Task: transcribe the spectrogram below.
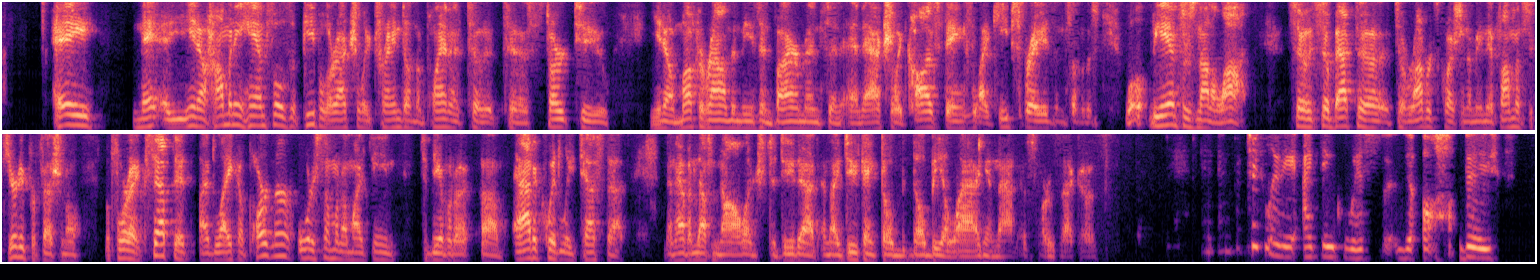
hey, you know, how many handfuls of people are actually trained on the planet to to start to you know, muck around in these environments and, and actually cause things like heap sprays and some of this? Well, the answer is not a lot. So, so back to, to Robert's question, I mean, if I'm a security professional, before I accept it, I'd like a partner or someone on my team to be able to uh, adequately test that and have enough knowledge to do that. And I do think there'll, there'll be a lag in that as far as that goes. And particularly, I think with the, uh, the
